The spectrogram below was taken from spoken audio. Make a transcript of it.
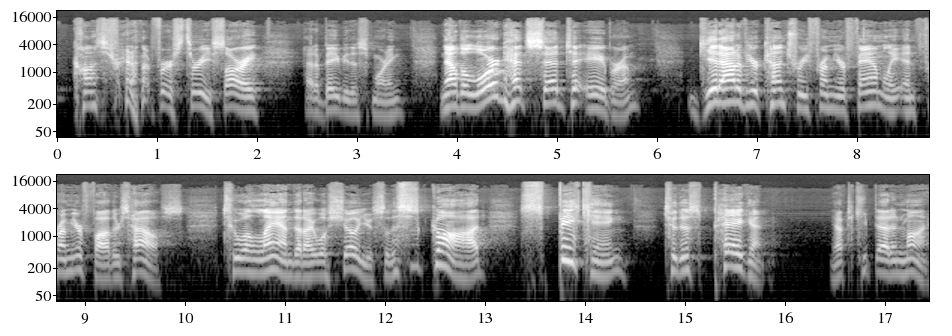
concentrate on the first three. Sorry, had a baby this morning. Now the Lord had said to Abram, Get out of your country, from your family, and from your father's house to a land that I will show you. So this is God speaking to this pagan. You have to keep that in mind.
